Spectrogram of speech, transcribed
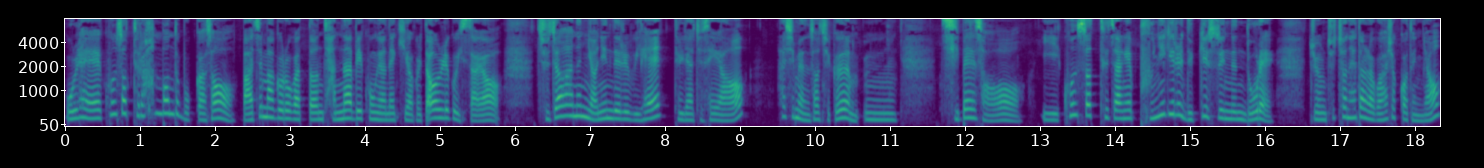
올해 콘서트를 한 번도 못 가서 마지막으로 갔던 잔나비 공연의 기억을 떠올리고 있어요. 주저하는 연인들을 위해 들려주세요. 하시면서 지금, 음, 집에서 이 콘서트장의 분위기를 느낄 수 있는 노래 좀 추천해달라고 하셨거든요.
